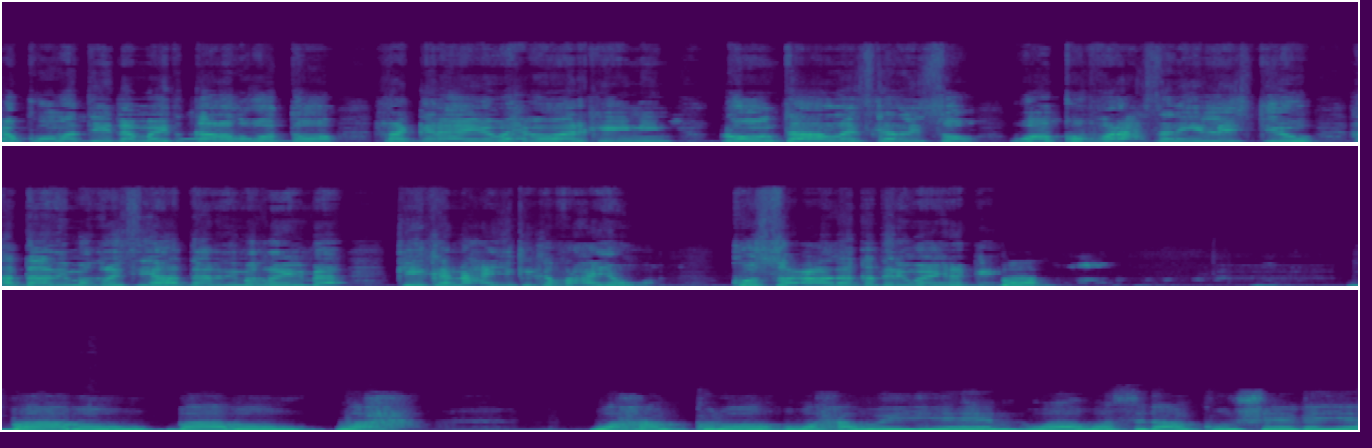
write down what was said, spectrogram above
xukuumaddii dhammayd qalad wado raggana ayna waxba u arkaynin dhuunta ha layska liso waan ku faraxsanay in laysdilo haddaad imaqlaysa iyo haddaanad imaqlayninba kii ka naxaya kii ka farxaya wa ku soco adaa qadarin waayey ragga ba baabow baabow wax waxaan kaloo waxa weeye waa waa sidaan kuu sheegaye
